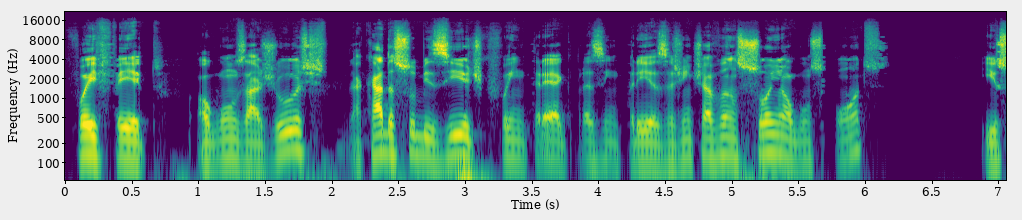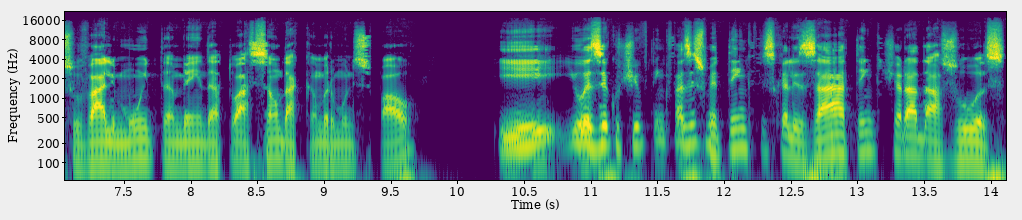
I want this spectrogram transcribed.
foi feito alguns ajustes. A cada subsídio que foi entregue para as empresas, a gente avançou em alguns pontos. Isso vale muito também da atuação da Câmara Municipal. E, e o Executivo tem que fazer isso mesmo, tem que fiscalizar, tem que tirar das ruas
